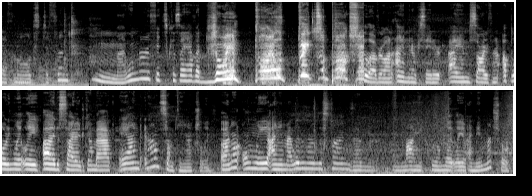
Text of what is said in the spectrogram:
definitely looks different. Hmm, I wonder if it's because I have a giant pile of pizza boxes. Hello everyone, I am the Crusader. I am sorry for not uploading lately. I decided to come back and announce something actually. Uh, not only I'm in my living room this time, I'm in my room lately, I made a merch store.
